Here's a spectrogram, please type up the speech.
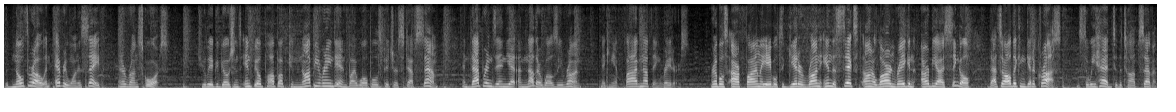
with no throw and everyone is safe and a run scores. Julia Gagosian's infield pop up cannot be reined in by Walpole's pitcher Steph Sem, and that brings in yet another Wellesley run, making it 5 0 Raiders. Rebels are finally able to get a run in the sixth on a Lauren Reagan RBI single, that's all they can get across, and so we head to the top seven.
